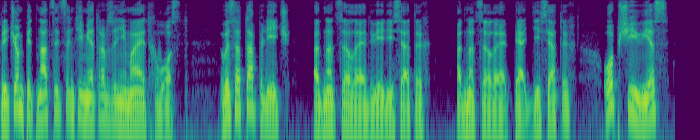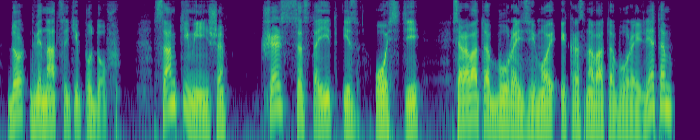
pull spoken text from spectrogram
причем 15 сантиметров занимает хвост. Высота плеч 1,2-1,5, общий вес до 12 пудов. Самки меньше. Шерсть состоит из ости, серовато-бурой зимой и красновато-бурой летом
